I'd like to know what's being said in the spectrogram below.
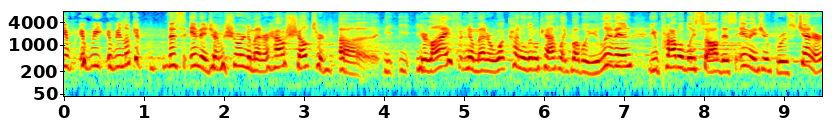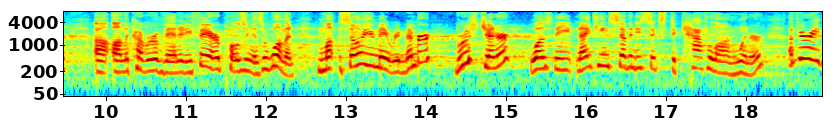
if, if, we, if we look at this image, I'm sure no matter how sheltered uh, your life, no matter what kind of little Catholic bubble you live in, you probably saw this image of Bruce Jenner uh, on the cover of Vanity Fair posing as a woman. Some of you may remember Bruce Jenner was the 1976 decathlon winner, a very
